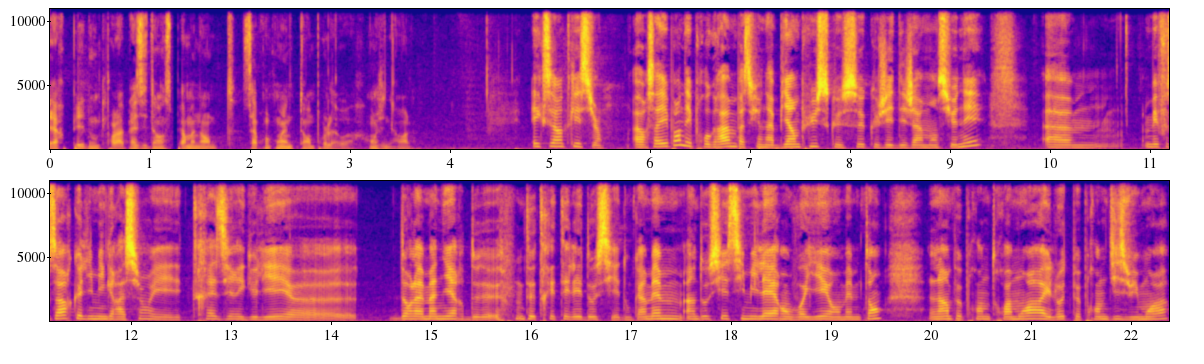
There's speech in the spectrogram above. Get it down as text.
RP, donc pour la résidence permanente, ça prend combien de temps pour l'avoir en général? Excellente question. Alors ça dépend des programmes parce qu'il y en a bien plus que ceux que j'ai déjà mentionnés. Euh, mais il faut savoir que l'immigration est très irrégulier euh, dans la manière de, traiter les dossiers. Donc un, même, un dossier similaire envoyé en même temps, l'un peut prendre 3 mois et l'autre peut prendre 18 mois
